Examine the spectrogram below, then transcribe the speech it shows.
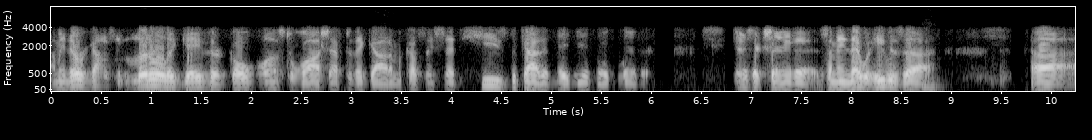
I mean, there were guys that literally gave their gold gloves to Wash after they got him because they said he's the guy that made me a gold glover. And it's like Chavez. I mean, they were, he was uh uh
